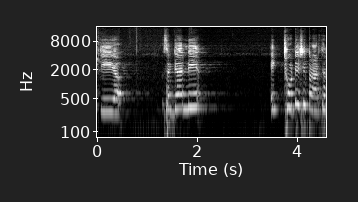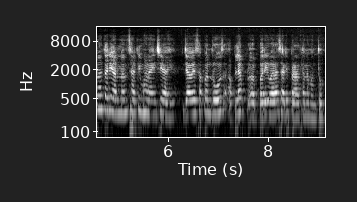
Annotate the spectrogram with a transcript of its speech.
की सगळ्यांनी एक छोटीशी प्रार्थना तरी अण्णांसाठी म्हणायची आहे. ज्यावेळेस आपण रोज आपल्या परिवारासाठी प्रार्थना म्हणतो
